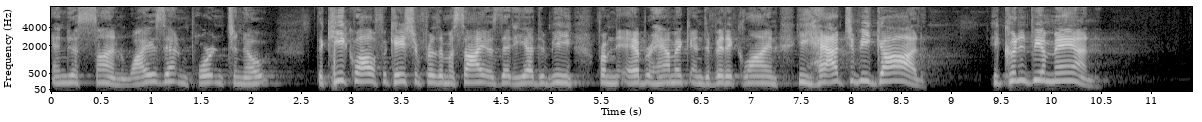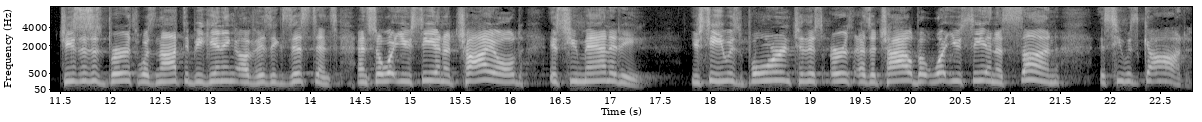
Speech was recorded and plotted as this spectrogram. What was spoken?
and a son. Why is that important to note? The key qualification for the Messiah is that he had to be from the Abrahamic and Davidic line. He had to be God, he couldn't be a man. Jesus' birth was not the beginning of his existence. And so, what you see in a child is humanity. You see, he was born to this earth as a child, but what you see in a son is he was God.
